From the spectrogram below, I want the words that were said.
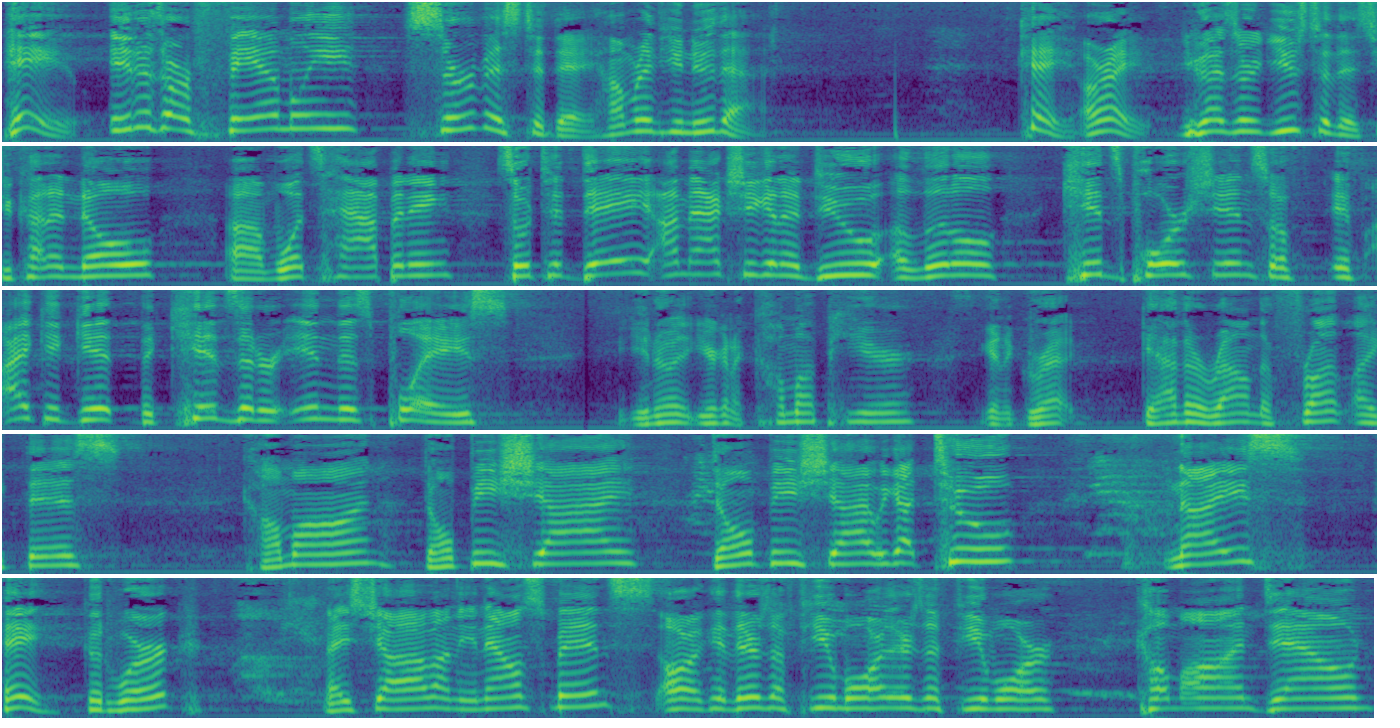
hey, it is our family service today. How many of you knew that? Okay, all right. You guys are used to this. You kind of know um, what's happening. So today I'm actually going to do a little kids portion. So if, if I could get the kids that are in this place, you know, you're going to come up here. You're going to gather around the front like this. Come on. Don't be shy. Don't be shy. We got two. Nice. Hey, good work. Nice job on the announcements. Oh, okay, there's a few more. There's a few more. Come on down.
